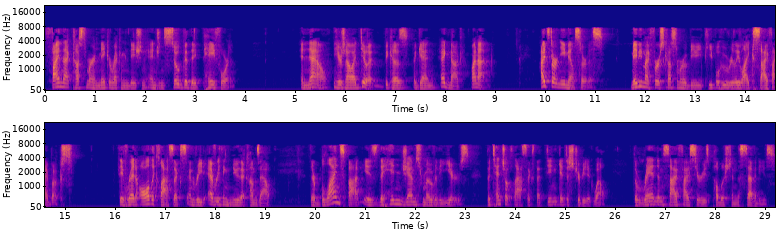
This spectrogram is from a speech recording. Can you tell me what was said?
Find that customer and make a recommendation engine so good they pay for it. And now, here's how I'd do it, because again, eggnog, why not? I'd start an email service. Maybe my first customer would be people who really like sci fi books. They've read all the classics and read everything new that comes out. Their blind spot is the hidden gems from over the years, potential classics that didn't get distributed well the random sci-fi series published in the 70s.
